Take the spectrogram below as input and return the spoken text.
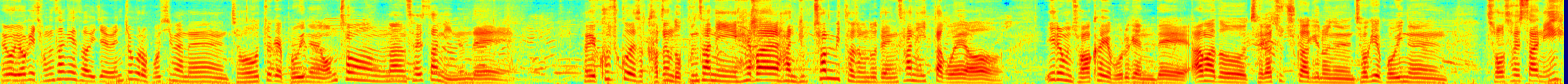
그리고 여기 정상에서 이제 왼쪽으로 보시면은 저쪽에 보이는 엄청난 설산이 있는데 여기 쿠스코에서 가장 높은 산이 해발 한 6,000m 정도 되는 산이 있다고 해요. 이름은 정확하게 모르겠는데 아마도 제가 추측하기로는 저기 보이는 저 설산이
